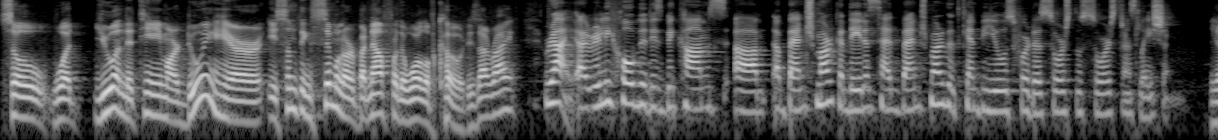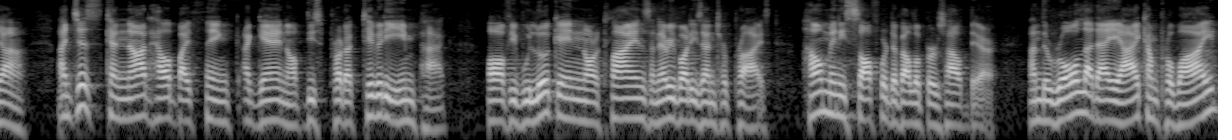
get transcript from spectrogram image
So what you and the team are doing here is something similar, but now for the world of code. Is that right? Right. I really hope that this becomes um, a benchmark, a data set benchmark that can be used for the source-to-source translation. Yeah. I just cannot help but think again of this productivity impact of if we look in our clients and everybody's enterprise, how many software developers out there, and the role that AI can provide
